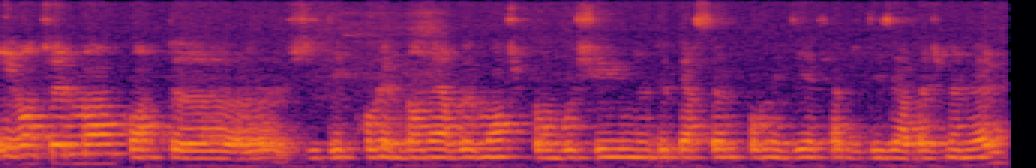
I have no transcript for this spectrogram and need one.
Éventuellement, quand euh, j'ai des problèmes d'enherbement, je peux embaucher une ou deux personnes pour m'aider à faire du désherbage manuel.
